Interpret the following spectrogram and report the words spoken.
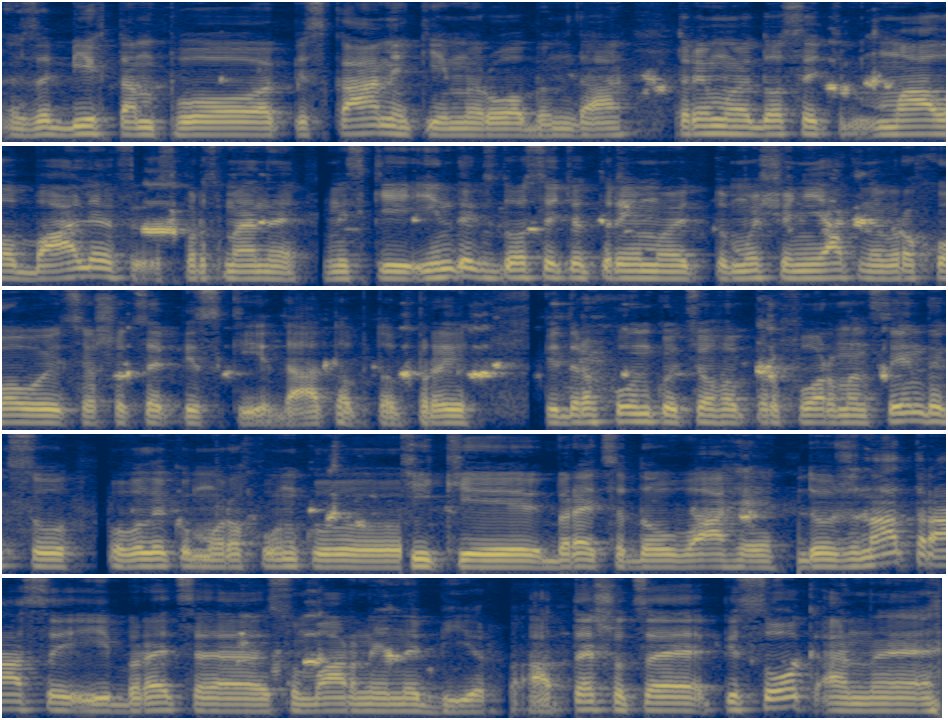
забіг там по піскам, які ми робимо, да, отримує досить мало балів. Спортсмени низький індекс досить отримують, тому що ніяк не враховується, що це піски. Да, Тобто, при підрахунку цього перформанс індексу по великому рахунку тільки береться до уваги довжина траси і береться сумарний набір. А те, що це пісок, а не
